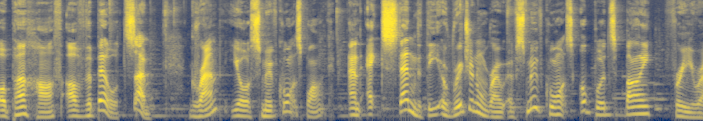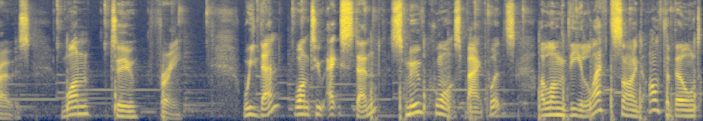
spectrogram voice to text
upper half of the build. So, grab your smooth quartz block and extend the original row of smooth quartz upwards by three rows. One, two, three. We then want to extend smooth quartz backwards along the left side of the build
